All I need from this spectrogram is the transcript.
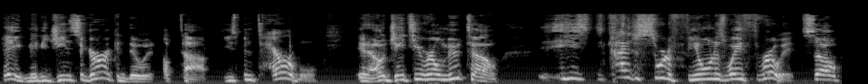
Hey, maybe Jean Segura can do it up top. He's been terrible. You know, JT Realmuto, he's kind of just sort of feeling his way through it. So,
